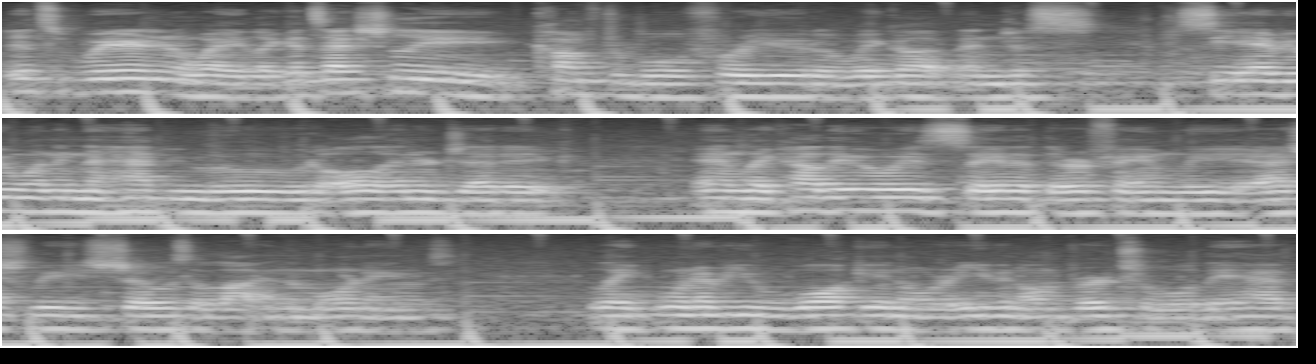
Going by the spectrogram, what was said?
it's weird in a way. Like it's actually comfortable for you to wake up and just see everyone in a happy mood, all energetic, and like how they always say that they're a family. It actually shows a lot in the mornings. Like whenever you walk in or even on virtual, they have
